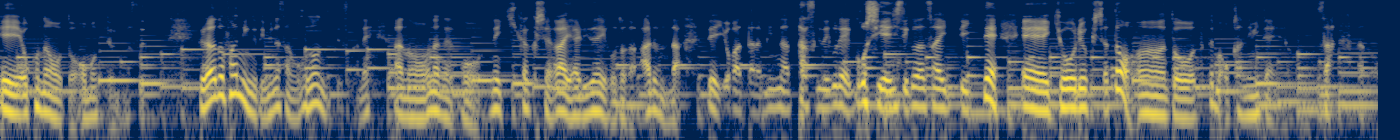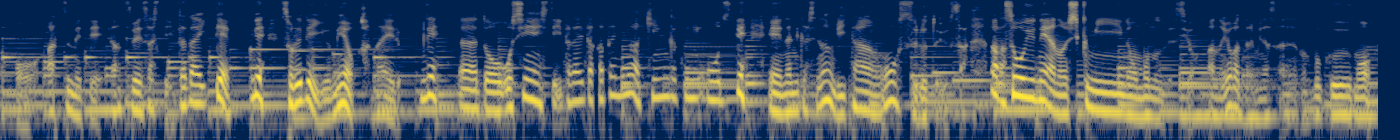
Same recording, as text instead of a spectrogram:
えー、行おうと思っております。クラウドファンディングって皆さんご存知ですかね？あの、なんかこうね、企画者がやりたいことがあるんだ。で、よかったらみんな助けてくれ、ご支援してくださいって言って、えー、協力者と、うんと、例えばお金みたいなのをさ、集めて、集めさせていただいて、で、それで夢を叶える。で、えー、とご支援していただいた方には、金額に応じて、えー、何かしらのリターンをするというさ、なんかそういうね、あの仕組みのものですよ。あのよかったら皆さん、あの僕も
